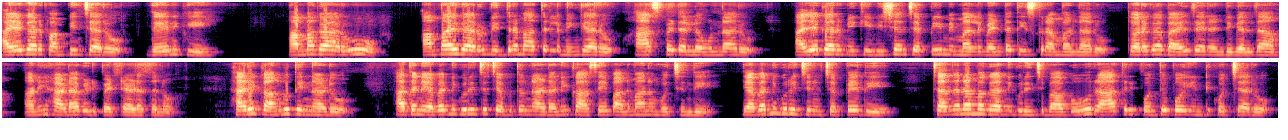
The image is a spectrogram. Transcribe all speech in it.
అయ్యగారు పంపించారు. దేనికి? అమ్మగారు అమ్మాయి గారు నిద్ర మాత్రలు మింగారు. హాస్పిటల్లో ఉన్నారు. అయ్యగారు మీకు ఈ విషయం చెప్పి మిమ్మల్ని వెంట తీసుకురమ్మన్నారు. త్వరగా బయలుదేరండి వెళ్దాం అని హడావిడి పెట్టాడు అతను. హరి కంగు తిన్నాడు. అతను ఎవరిని గురించి చెబుతున్నాడని కాసేపు అనుమానం వచ్చింది. ఎవరిని గురించి నువ్వు చెప్పేది? చందనమ్మ గారిని గురించి బాబు. రాత్రి పొద్దుపోయి ఇంటికి వచ్చారు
